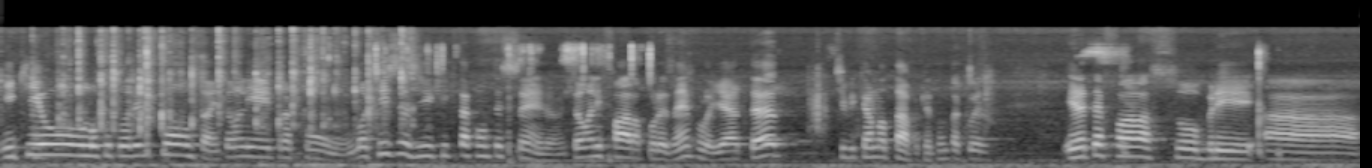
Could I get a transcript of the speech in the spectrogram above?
em que o locutor ele conta, então ele entra com notícias de o que está acontecendo. Então ele fala, por exemplo, e até tive que anotar porque é tanta coisa. Ele até fala sobre a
